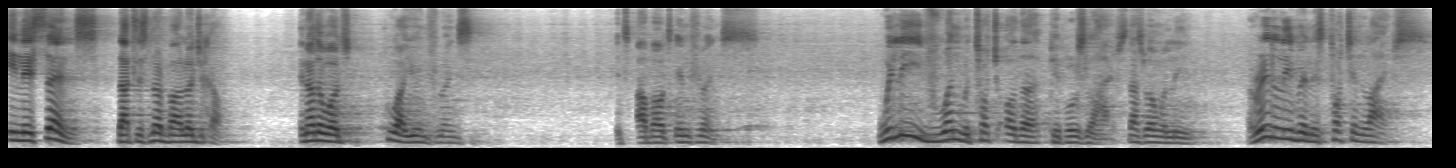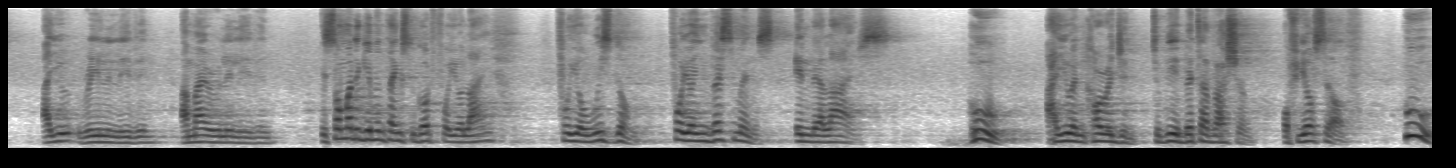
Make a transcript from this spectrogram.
in a sense that is not biological? In other words, who are you influencing? It's about influence. We live when we touch other people's lives. That's when we live. Real living is touching lives. Are you really living? Am I really living? Is somebody giving thanks to God for your life, for your wisdom, for your investments in their lives? Who are you encouraging to be a better version of yourself? Who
